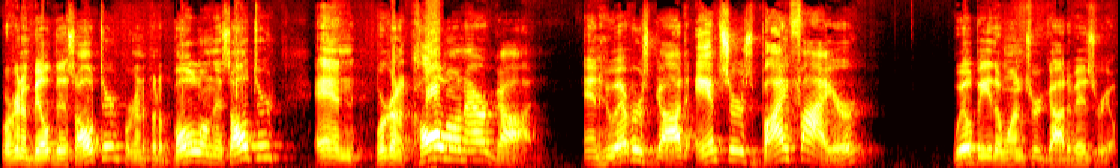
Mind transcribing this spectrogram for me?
We're going to build this altar, we're going to put a bowl on this altar, and we're going to call on our God and whoever's God answers by fire will be the one true God of Israel.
